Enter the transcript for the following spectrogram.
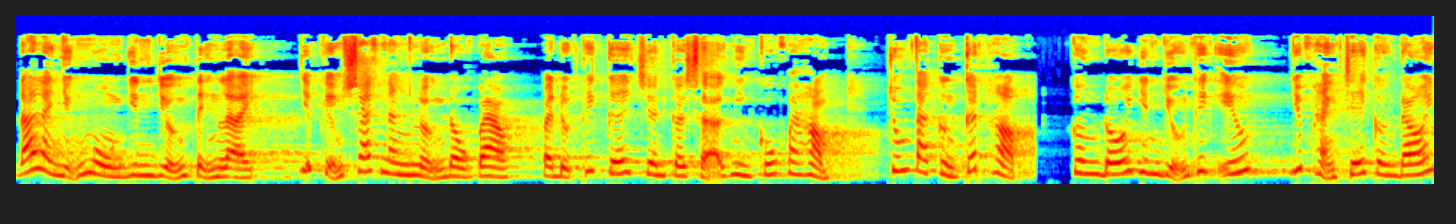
Đó là những nguồn dinh dưỡng tiện lợi giúp kiểm soát năng lượng đầu vào và được thiết kế trên cơ sở nghiên cứu khoa học. Chúng ta cần kết hợp cân đối dinh dưỡng thiết yếu giúp hạn chế cơn đói,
